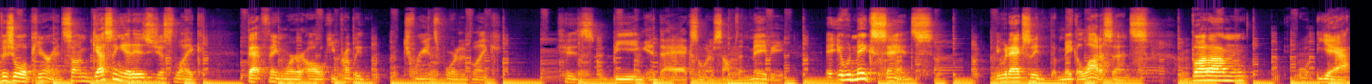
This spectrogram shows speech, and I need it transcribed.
visual appearance. So I'm guessing it is just like that thing where, oh, he probably transported like his being into Axel or something. Maybe. It, it would make sense. It would actually make a lot of sense. But, um, yeah,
